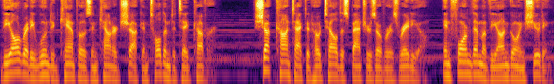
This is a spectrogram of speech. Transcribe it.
The already wounded Campos encountered Schuck and told him to take cover. Schuck contacted hotel dispatchers over his radio, informed them of the ongoing shooting,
